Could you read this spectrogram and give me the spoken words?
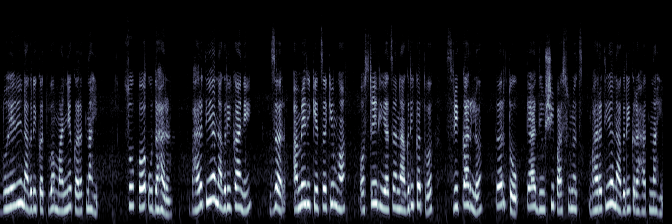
दुहेरी नागरिकत्व मान्य करत नाही. सोपं उदाहरण. भारतीय नागरिकाने जर अमेरिकेचं किंवा ऑस्ट्रेलियाचं नागरिकत्व स्वीकारलं तर तो त्या दिवशीपासूनच भारतीय नागरिक राहत नाही.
